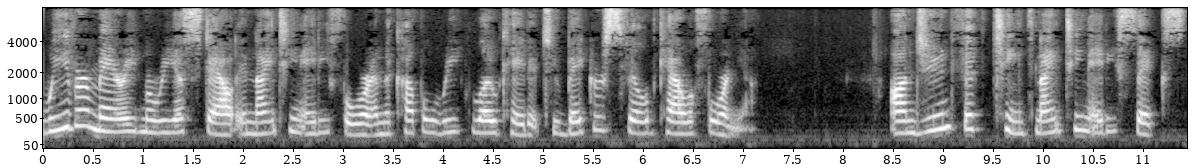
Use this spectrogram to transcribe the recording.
Weaver married Maria Stout in 1984 and the couple relocated to Bakersfield, California. On June 15, 1986,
